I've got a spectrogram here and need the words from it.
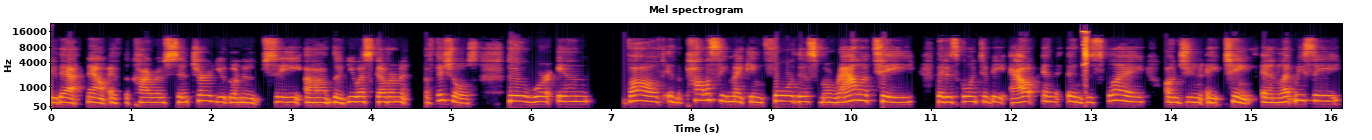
do that. Now, at the Kairos Center, you're going to see uh, the U.S. government officials who were in involved in the policy making for this morality that is going to be out in, in display on June 18th. And let me see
